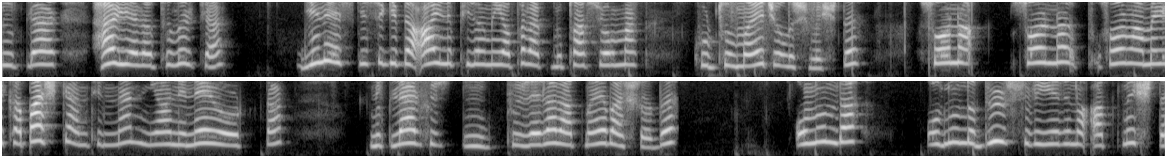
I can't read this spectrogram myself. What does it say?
nükleer her yer atılırken. yine eskisi gibi aynı planı yaparak mutasyondan kurtulmaya çalışmıştı. Sonra sonra sonra Amerika başkentinden yani New York'tan nükleer füz- füzeler atmaya başladı. Onun da onun da bir sürü yerine atmıştı.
